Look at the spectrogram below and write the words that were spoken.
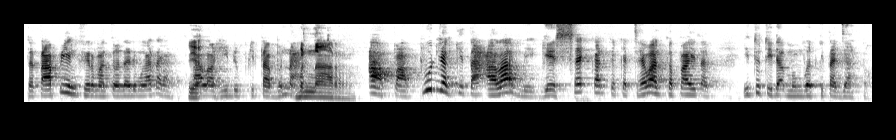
Tetapi yang firman Tuhan tadi mengatakan, Ya. kalau hidup kita benar, Benar. apa pun yang kita alami, gesekan, kekecewaan, kepahitan, itu tidak membuat kita jatuh.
